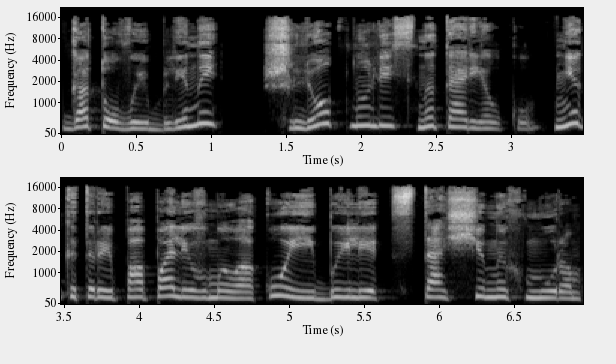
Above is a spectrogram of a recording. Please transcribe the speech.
Готовые блины шлепнулись на тарелку. Некоторые попали в молоко и были стащены хмуром,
